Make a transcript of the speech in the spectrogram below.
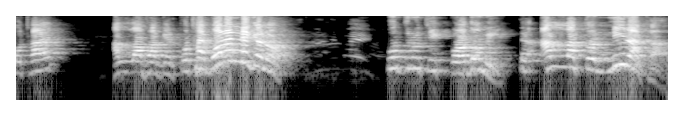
কোথায়? আল্লাহ কোথায় বলেন না কেন? কুদরতি কদমি। আল্লাহ তো নিরাকার।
